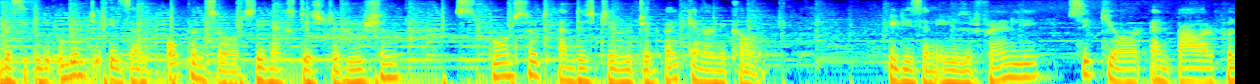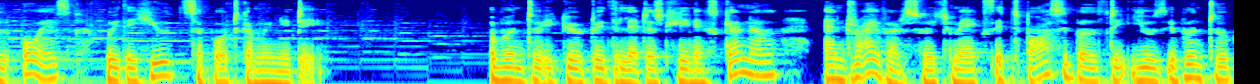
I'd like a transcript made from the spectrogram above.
Basically, Ubuntu is an open source Linux distribution sponsored and distributed by Canonical. It is an user-friendly, secure and powerful OS with a huge support community. Ubuntu equipped with the latest Linux kernel and drivers which makes it possible to use Ubuntu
